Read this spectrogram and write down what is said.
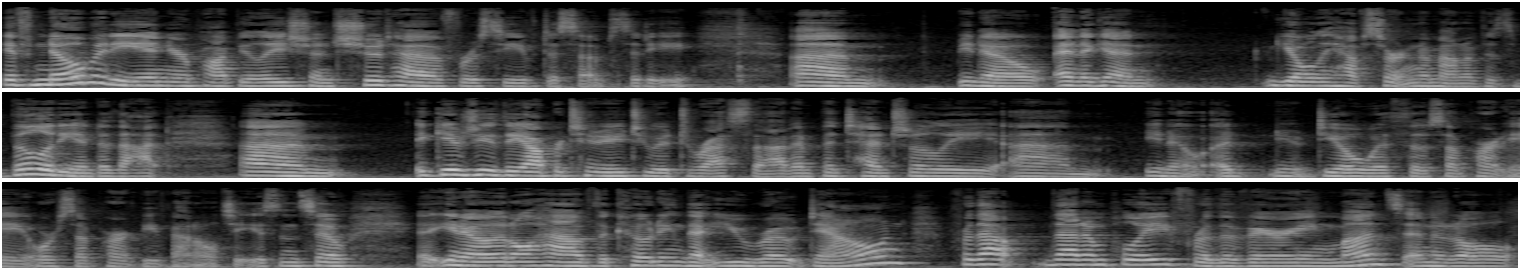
if nobody in your population should have received a subsidy, um, you know, and again, you only have certain amount of visibility into that. Um, it gives you the opportunity to address that and potentially, um, you, know, a, you know, deal with those subpart A or subpart B penalties. And so, uh, you know, it'll have the coding that you wrote down for that that employee for the varying months, and it'll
